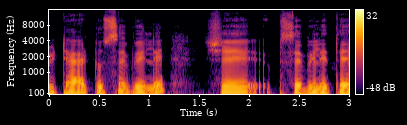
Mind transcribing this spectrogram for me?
রিটায়ার টু সেভিলে সে সেভিলিতে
